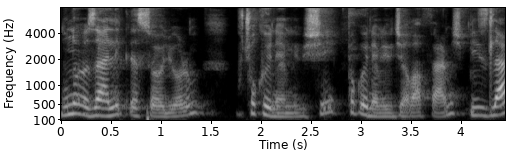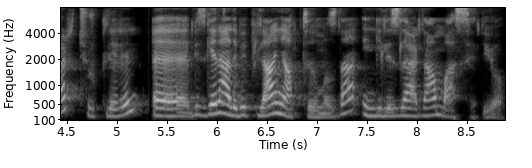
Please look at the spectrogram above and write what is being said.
bunu özellikle söylüyorum. Bu çok önemli bir şey. Çok önemli bir cevap vermiş. Bizler Türklerin, e, biz genelde bir plan yaptığımızda İngilizlerden bahsediyor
